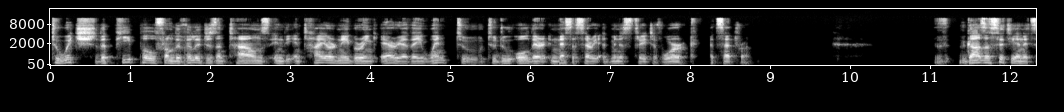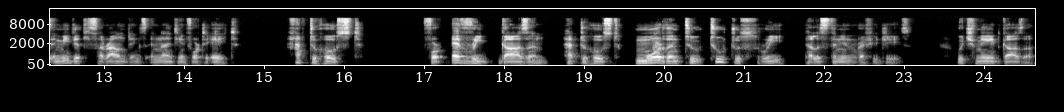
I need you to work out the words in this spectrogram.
to which the people from the villages and towns in the entire neighboring area they went to to do all their necessary administrative work etc Gaza City and its immediate surroundings in 1948 had to host, for every Gazan, had to host more than two, two to three Palestinian refugees, which made Gaza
